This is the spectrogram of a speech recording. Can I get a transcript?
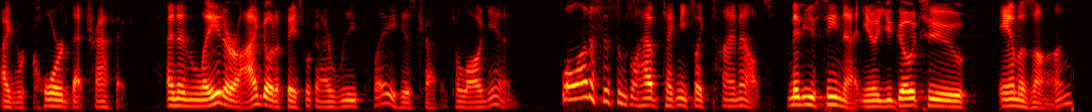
I record that traffic. And then later I go to Facebook and I replay his traffic to log in. Well, a lot of systems will have techniques like timeouts. Maybe you've seen that. You know, you go to Amazon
